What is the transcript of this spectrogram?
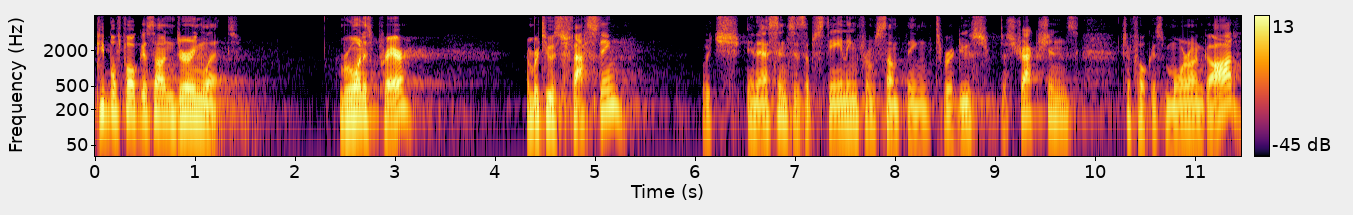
people focus on during Lent. Number one is prayer. Number two is fasting, which in essence is abstaining from something to reduce distractions, to focus more on God.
